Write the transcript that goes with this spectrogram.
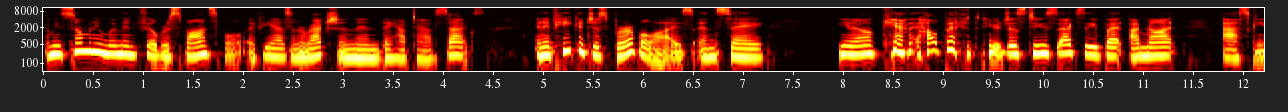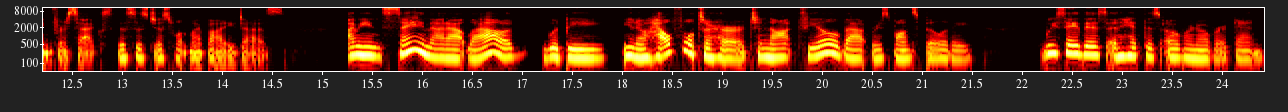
I mean, so many women feel responsible. If he has an erection, then they have to have sex. And if he could just verbalize and say, you know, can't help it. You're just too sexy, but I'm not asking for sex. This is just what my body does. I mean, saying that out loud would be, you know, helpful to her to not feel that responsibility. We say this and hit this over and over again,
